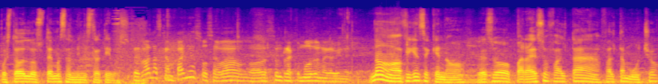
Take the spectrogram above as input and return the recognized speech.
pues todos los temas administrativos. ¿Se va a las campañas o se va o es un reacomodo en el gabinete? No, fíjense que no, eso, para eso falta, falta mucho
